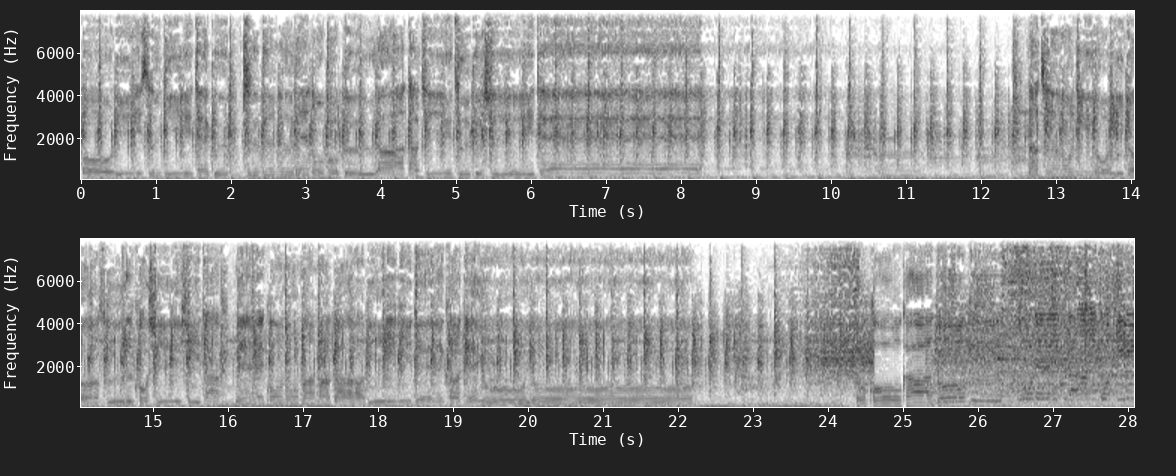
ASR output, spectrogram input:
通り過ぎてくずぶ濡れの僕ら立ち尽くして。夏の匂いが少しした。ねこのまま旅に出かけようよ。どこか遠くどれくらい時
